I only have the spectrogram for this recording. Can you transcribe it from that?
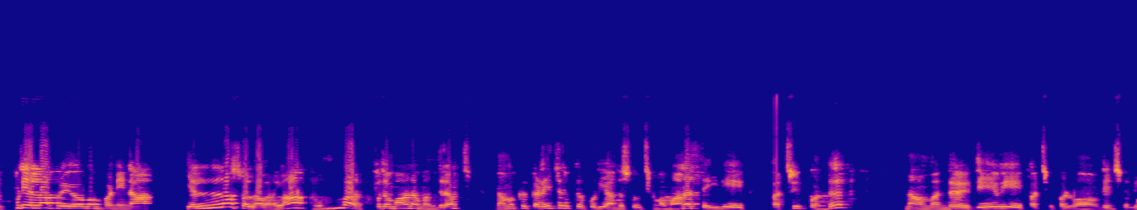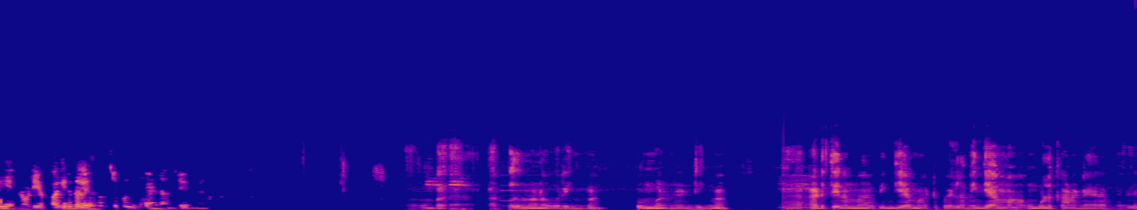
எப்படி எல்லாம் பிரயோகம் பண்ணினா எல்லாம் சொல்ல வரலாம். ரொம்ப அற்புதமான மந்திரம். நமக்கு கிடைத்திருக்கக்கூடிய அந்த சூட்சமமான செய்தியை பற்றி கொண்டு நாம் வந்து தேவியை பற்றி கொள்வோம் அப்படின்னு சொல்லி என்னுடைய பகிர்தலை முடித்துக் கொள்கிறேன். நன்றி ரொம்ப அற்புதமான உரைங்கம்மா. ரொம்ப நன்றிங்கம்மா. அடுத்து நம்ம விந்தியாம்மாட்ட போயிடலாம். விந்தியாம்மா உங்களுக்கான நேரம் இது.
